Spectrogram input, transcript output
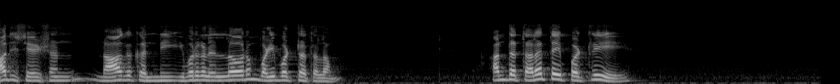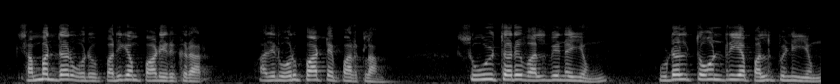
ஆதிசேஷன் நாககன்னி இவர்கள் எல்லோரும் வழிபட்ட தலம். அந்த தலத்தை பற்றி சம்பந்தர் ஒரு பதிகம் பாடியிருக்கிறார். அதில் ஒரு பாட்டை பார்க்கலாம். சூழ்தரு வல்வினையும் உடல் தோன்றிய பல்பிணியும்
